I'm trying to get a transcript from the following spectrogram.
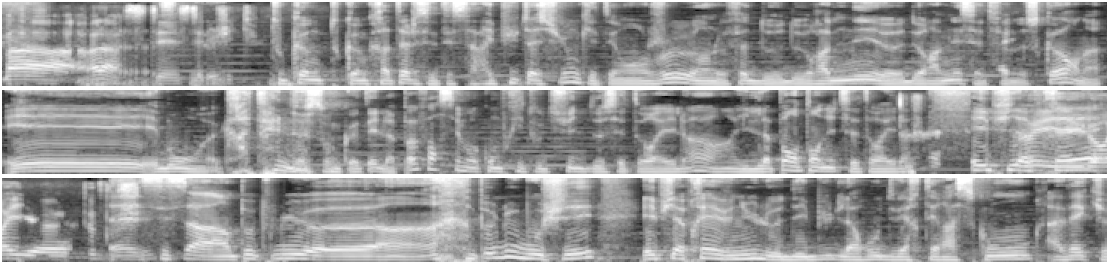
bah voilà, c'était logique. Tout comme tout comme Kratel, c'était sa réputation qui était en jeu, hein, le fait de, de, ramener de ramener cette fameuse corne. Et, et bon, Kratel de son côté, il l'a pas forcément compris tout de suite de cette oreille-là. Hein. Il l'a pas entendu de cette oreille-là. Et puis après, euh, euh, c'est ça, un peu plus, euh, un, peu plus bouché. Et puis après est venu le début de la route vers Terrascon, avec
